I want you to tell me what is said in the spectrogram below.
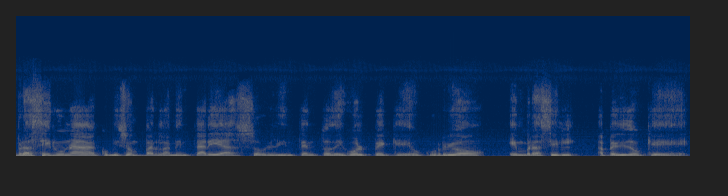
Brasil, una comisión parlamentaria sobre el intento de golpe que ocurrió en Brasil ha pedido que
